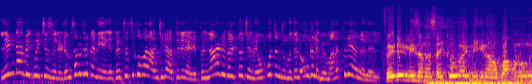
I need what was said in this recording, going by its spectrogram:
லிண்டா பிக் பிக்சர்ஸ் வெளியிடும் சமுத்திரக்கணி இயக்கத்தில் சசிகுமார் அஞ்சலி அத்துறை நடிப்பில் நாடுகள் டூ சென்னை முப்பத்தொன்று முதல் உங்கள் விமான திரையங்களில் ஃப்ரைடே ரிலீஸ் ஆன சைக்கோவை இன்னைக்கு நான் பார்க்கணும்னு.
